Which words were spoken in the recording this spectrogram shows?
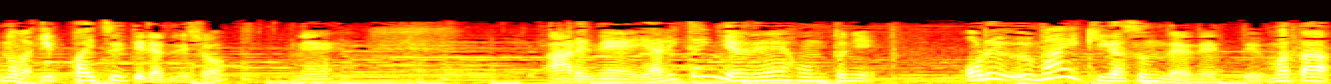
のがいっぱいついてるやつでしょ？ね。あれね、やりたいんだよね、本当に。俺、上手い気がすんだよねっていう。また、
